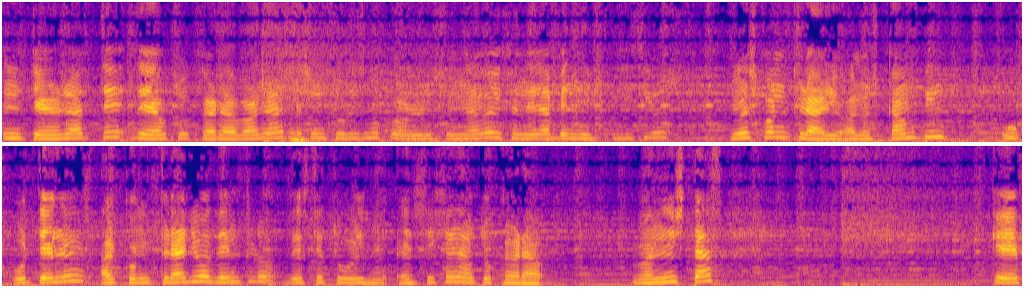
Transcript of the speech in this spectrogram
integrante de autocaravanas es un turismo condicionado y genera beneficios. No es contrario a los campings u hoteles, al contrario, dentro de este turismo exigen autocaravanistas que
